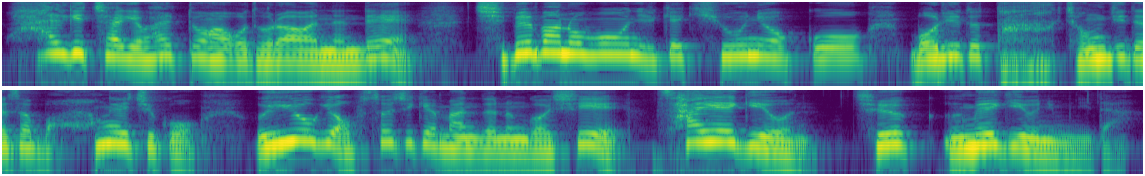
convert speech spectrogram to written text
활기차게 활동하고 돌아왔는데 집에만 오면 이렇게 기운이 없고 머리도 탁 정지돼서 멍해지고 의욕이 없어지게 만드는 것이 사의 기운, 즉 음의 기운입니다.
